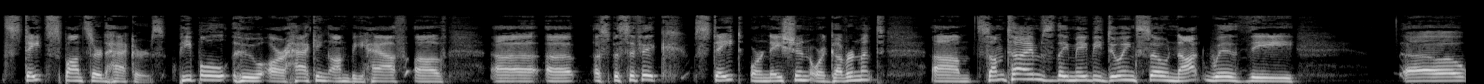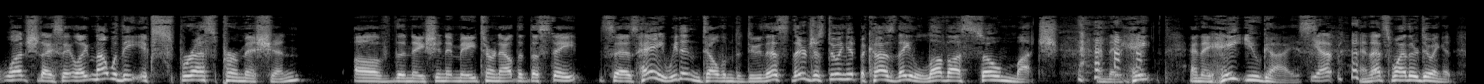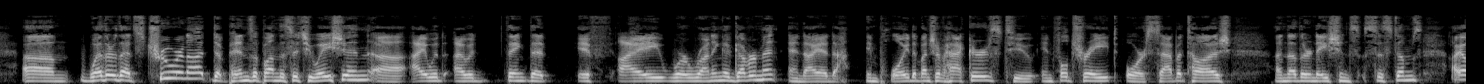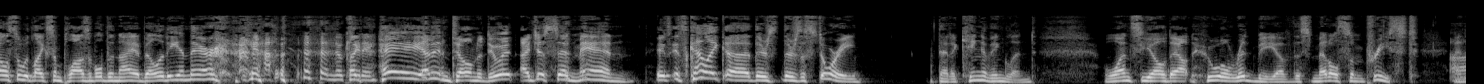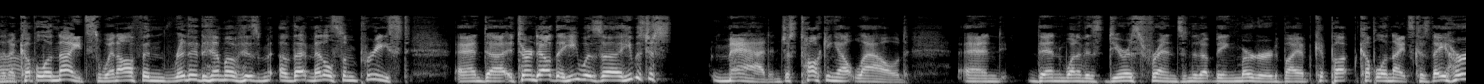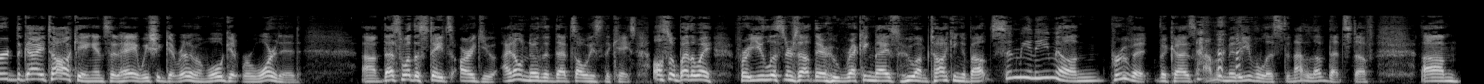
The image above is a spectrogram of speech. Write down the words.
state-sponsored hackers, people who are hacking on behalf of uh, uh, a specific state or nation or government. Um, sometimes they may be doing so not with the uh, what should I say? Like not with the express permission of the nation. It may turn out that the state says, Hey, we didn't tell them to do this. They're just doing it because they love us so much and they hate, and they hate you guys. Yep. and that's why they're doing it. Um, whether that's true or not depends upon the situation. Uh, I would, I would think that if I were running a government and I had employed a bunch of hackers to infiltrate or sabotage another nation's systems, I also would like some plausible deniability in there. Yeah. no kidding. like, hey, I didn't tell him to do it. I just said, man, it's, it's kind of like, uh, there's, there's a story that a king of England once yelled out, who will rid me of this meddlesome priest? And then a couple of knights went off and ridded him of his, of that meddlesome priest. And, uh, it turned out that he was, uh, he was just mad and just talking out loud. And then one of his dearest friends ended up being murdered by a couple of knights because they heard the guy talking and said, Hey, we should get rid of him. We'll get rewarded. Uh, that's what the states argue. I don't know that that's always the case. Also, by the way, for you listeners out there who recognize who I'm talking about, send me an email and prove it because I'm a medievalist and I love that stuff. Um,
